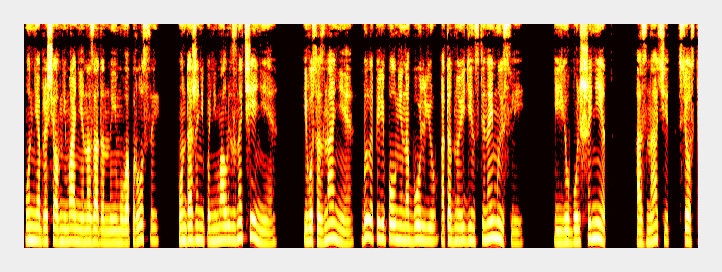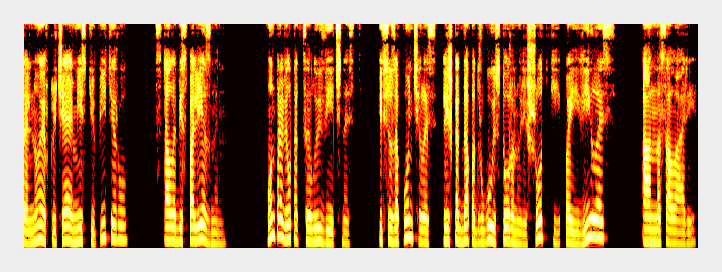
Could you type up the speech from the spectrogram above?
он не обращал внимания на заданные ему вопросы, он даже не понимал их значения. Его сознание было переполнено болью от одной единственной мысли. Ее больше нет, а значит, все остальное, включая месть Юпитеру, стало бесполезным. Он провел так целую вечность, и все закончилось, лишь когда по другую сторону решетки появилась Анна Салари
